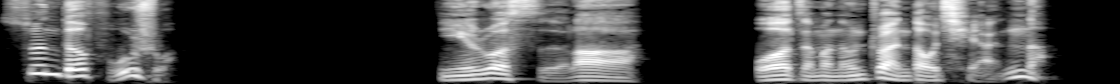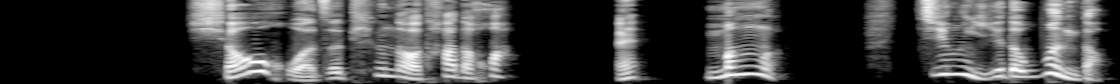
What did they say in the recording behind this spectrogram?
孙德福说：“你若死了，我怎么能赚到钱呢？”小伙子听到他的话，哎，懵了，惊疑的问道：“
